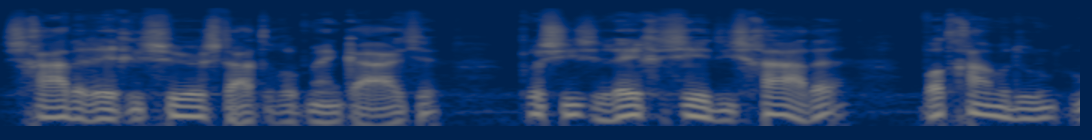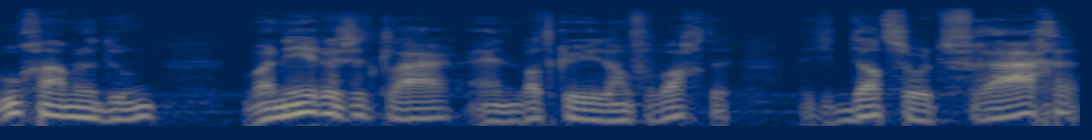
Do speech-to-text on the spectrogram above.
schaderegisseur staat er op mijn kaartje. Precies, regisseer die schade. Wat gaan we doen? Hoe gaan we het doen? Wanneer is het klaar? En wat kun je dan verwachten? Weet je, dat soort vragen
